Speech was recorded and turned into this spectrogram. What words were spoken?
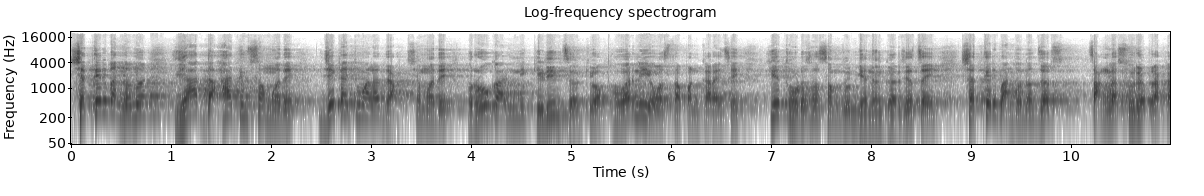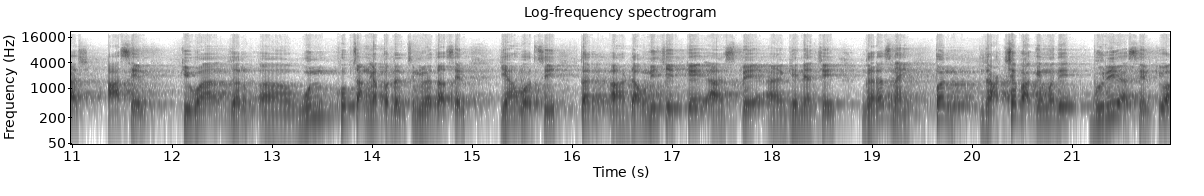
शेतकरी बांधवांनो ह्या दहा दिवसामध्ये जे काही तुम्हाला द्राक्षामध्ये रोग आणि किडींचं किंवा फवारणी व्यवस्थापन करायचं आहे हे थोडंसं समजून घेणं गरजेचं आहे. शेतकरी बांधवांना जर चांगला सूर्यप्रकाश असेल किंवा जर ऊन खूप चांगल्या पद्धतीचे मिळत असेल यावरची तर डावणीचे इतके स्प्रे घेण्याची गरज नाही. पण द्राक्ष बागेमध्ये भुरी असेल किंवा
